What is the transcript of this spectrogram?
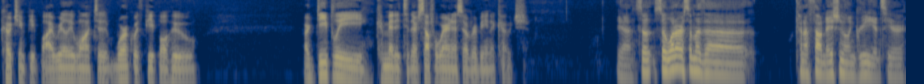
coaching people. I really want to work with people who are deeply committed to their self awareness over being a coach. Yeah. So, so what are some of the kind of foundational ingredients here?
